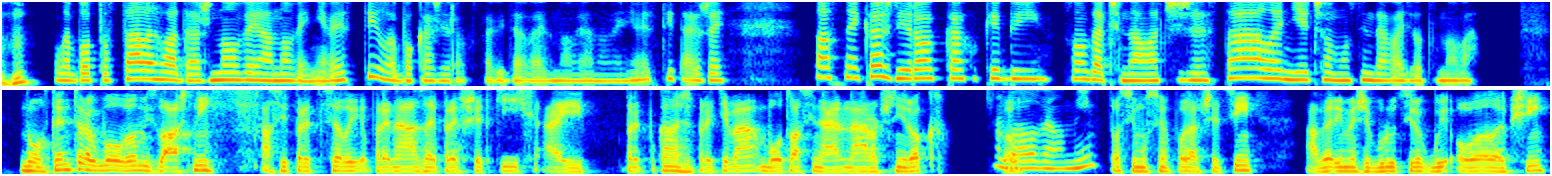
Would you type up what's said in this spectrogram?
Mhm. Lebo to stále hľadáš nové a nové nevesty, lebo každý rok sa vydávajú nové a nové nevesty, takže vlastne každý rok ako keby som začínala, čiže stále niečo musím dávať od znova. No, tento rok bol veľmi zvláštny. Asi pre, celý, pre nás, aj pre všetkých, aj predpokladám, že pre teba. Bol to asi náro- náročný rok. A Bolo veľmi. To si musíme povedať všetci. A veríme, že budúci rok bude oveľa lepší.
